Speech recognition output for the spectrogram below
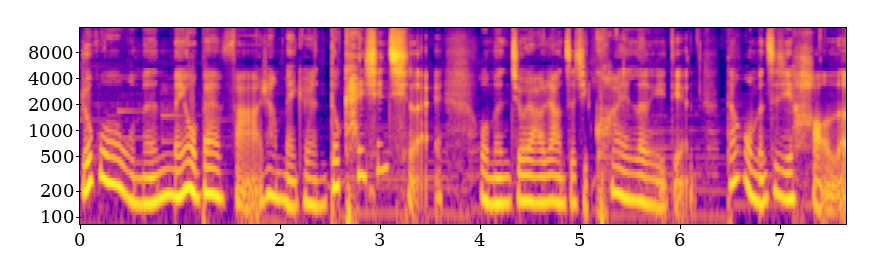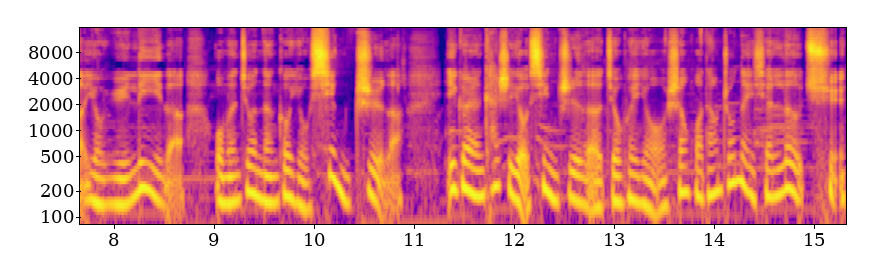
如果我们没有办法让每个人都开心起来，我们就要让自己快乐一点。当我们自己好了，有余力了，我们就能够有兴致了。一个人开始有兴致了，就会有生活当中的一些乐趣。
